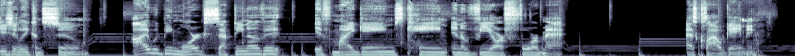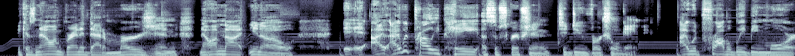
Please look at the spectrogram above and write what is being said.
digitally consumed. I would be more accepting of it if my games came in a VR format as cloud gaming. Because now I'm granted that immersion. Now I'm not, you know, it, I, I would probably pay a subscription to do virtual gaming. I would probably be more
